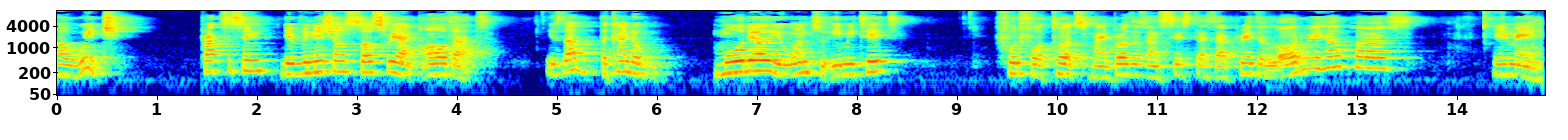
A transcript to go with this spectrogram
a witch, practicing divination, sorcery, and all that. Is that the kind of model you want to imitate? Food for thoughts, my brothers and sisters. I pray the Lord will help us. Amen.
